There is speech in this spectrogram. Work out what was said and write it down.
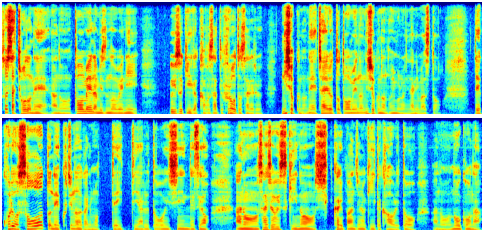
そしたらちょうどねあの透明な水の上にウイスキーがかぶさってフロートされる2色のね茶色と透明の2色の飲み物になりますと。でこれをそーっとね口の中に持っていってやると美味しいんですよ。あの最初ウイスキーのしっかりパンチの効いた香りとあの濃厚な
